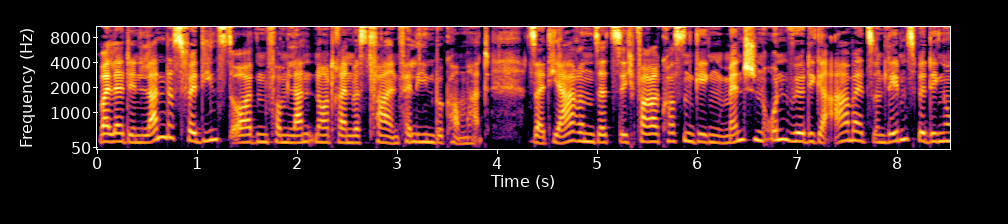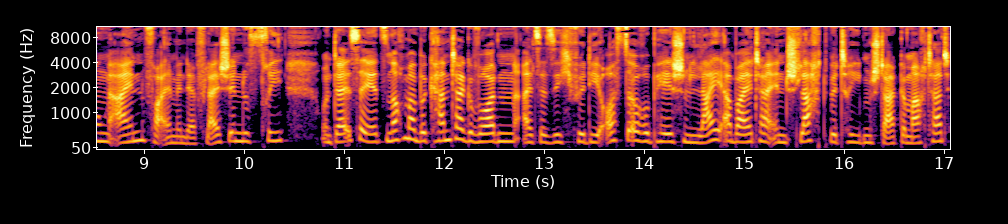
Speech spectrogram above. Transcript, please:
weil er den Landesverdienstorden vom Land Nordrhein-Westfalen verliehen bekommen hat. Seit Jahren setzt sich Pfarrer Kossen gegen menschenunwürdige Arbeits- und Lebensbedingungen ein, vor allem in der Fleischindustrie. Und da ist er jetzt nochmal bekannter geworden, als er sich für die osteuropäischen Leiharbeiter in Schlachtbetrieben stark gemacht hat.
